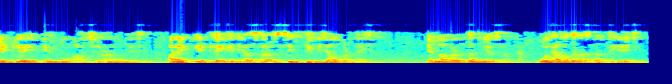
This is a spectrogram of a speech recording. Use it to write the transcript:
એટલે એમનું આચરણ બોલે છે. અને એટલે એની અસર સીધી બીજા ઉપર થાય છે. એમના વર્તનની અસર. બોલ્યા વગર અસર થઈ જાય છે.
